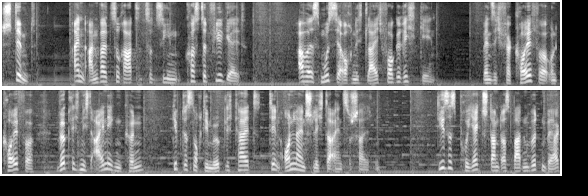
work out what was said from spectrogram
Stimmt, einen Anwalt zu Rate zu ziehen kostet viel Geld. Aber es muss ja auch nicht gleich vor Gericht gehen. Wenn sich Verkäufer und Käufer wirklich nicht einigen können, gibt es noch die Möglichkeit, den Online-Schlichter einzuschalten. Dieses Projekt stammt aus Baden-Württemberg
